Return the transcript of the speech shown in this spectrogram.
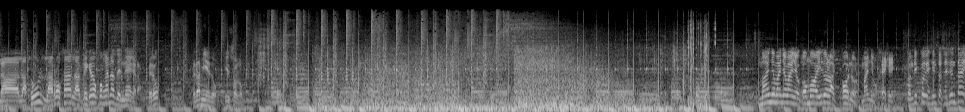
La, la azul, la roja, la- me quedo con ganas de negra, pero me da miedo ir solo. Maño, maño, maño, ¿cómo ha ido la Conor? Maño, jeje. Con disco de 160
